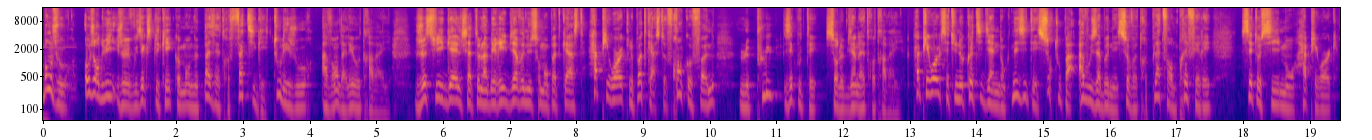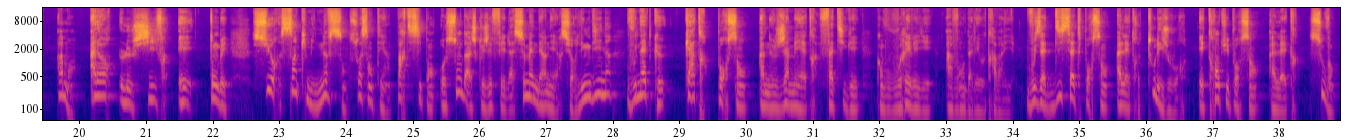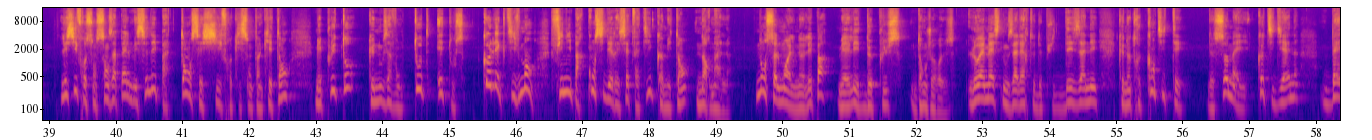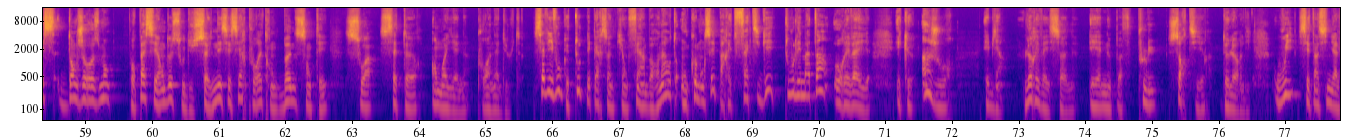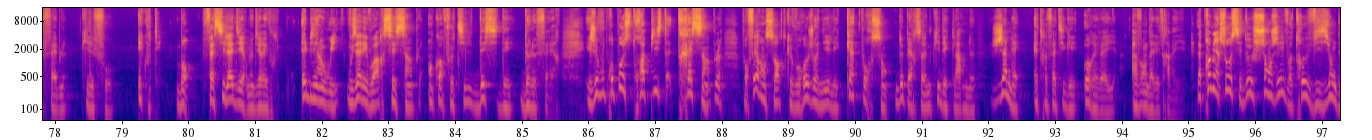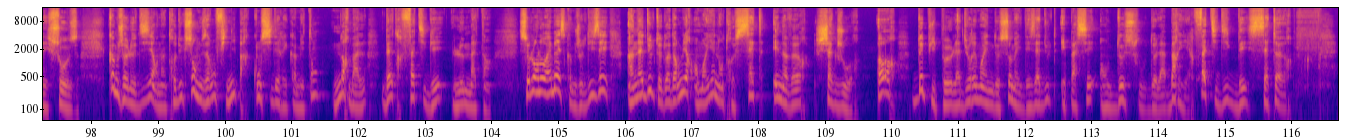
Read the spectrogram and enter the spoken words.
Bonjour, aujourd'hui je vais vous expliquer comment ne pas être fatigué tous les jours avant d'aller au travail. Je suis Gaël Châtelain-Berry, bienvenue sur mon podcast Happy Work, le podcast francophone le plus écouté sur le bien-être au travail. Happy Work c'est une quotidienne, donc n'hésitez surtout pas à vous abonner sur votre plateforme préférée. C'est aussi mon Happy Work à moi. Alors le chiffre est tombé. Sur 5961 participants au sondage que j'ai fait la semaine dernière sur LinkedIn, vous n'êtes que 4% à ne jamais être fatigué quand vous vous réveillez avant d'aller au travail. Vous êtes 17% à l'être tous les jours et 38% à l'être souvent. Les chiffres sont sans appel, mais ce n'est pas tant ces chiffres qui sont inquiétants, mais plutôt que nous avons toutes et tous, collectivement, fini par considérer cette fatigue comme étant normale. Non seulement elle ne l'est pas, mais elle est de plus dangereuse. L'OMS nous alerte depuis des années que notre quantité de sommeil quotidienne baisse dangereusement pour passer en dessous du seuil nécessaire pour être en bonne santé, soit 7 heures en moyenne pour un adulte. Saviez-vous que toutes les personnes qui ont fait un burn-out ont commencé par être fatiguées tous les matins au réveil et que un jour, eh bien, le réveil sonne et elles ne peuvent plus sortir de leur lit? Oui, c'est un signal faible qu'il faut écouter. Bon, facile à dire, me direz-vous. Eh bien oui, vous allez voir, c'est simple, encore faut-il décider de le faire. Et je vous propose trois pistes très simples pour faire en sorte que vous rejoigniez les 4% de personnes qui déclarent ne jamais être fatiguées au réveil avant d'aller travailler. La première chose, c'est de changer votre vision des choses. Comme je le disais en introduction, nous avons fini par considérer comme étant normal d'être fatigué le matin. Selon l'OMS, comme je le disais, un adulte doit dormir en moyenne entre 7 et 9 heures chaque jour. Or, depuis peu, la durée moyenne de sommeil des adultes est passée en dessous de la barrière fatidique des 7 heures.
